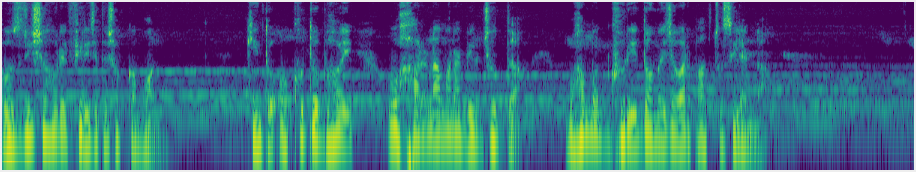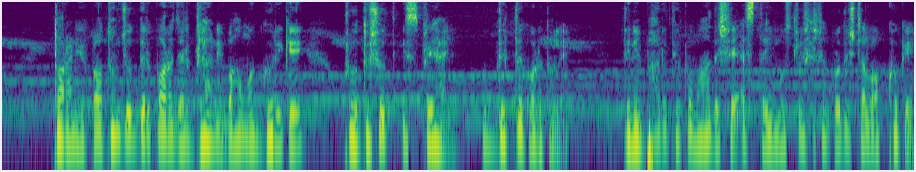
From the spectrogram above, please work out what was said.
গজনি শহরে ফিরে যেতে সক্ষম হন। কিন্তু অক্ষুত ভয় ও হার না মানা বীর যোদ্ধা মোহাম্মদ ঘুরি দমে যাওয়ার পাত্র ছিলেন না। তরানির প্রথম যুদ্ধের পরাজয়ের গ্লানি মোহাম্মদ ঘুরিকে প্রতিশোধ স্পৃহায় উদ্দীপ্ত করে তোলে। তিনি ভারতীয় উপমহাদেশে স্থায়ী মুসলিম শাসন প্রতিষ্ঠার লক্ষ্যকে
